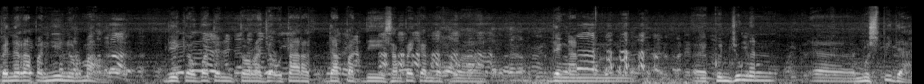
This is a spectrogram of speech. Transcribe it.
penerapan new normal di Kabupaten Toraja Utara dapat disampaikan bahwa dengan uh, kunjungan uh, Muspida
